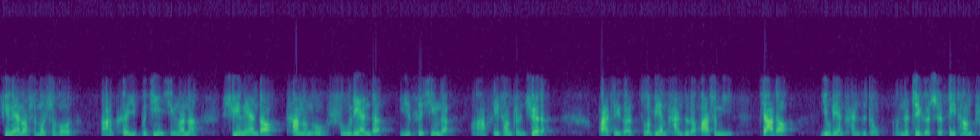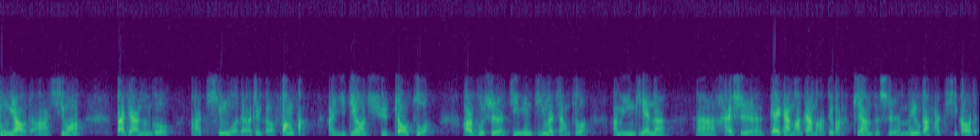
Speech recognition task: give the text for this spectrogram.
训练到什么时候啊可以不进行了呢？训练到他能够熟练的一次性的啊非常准确的把这个左边盘子的花生米夹到右边盘子中，那这个是非常重要的啊，希望。大家能够啊听我的这个方法啊，一定要去照做，而不是今天听了讲座啊，明天呢啊还是该干嘛干嘛，对吧？这样子是没有办法提高的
